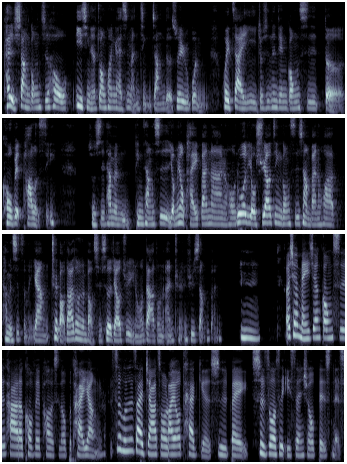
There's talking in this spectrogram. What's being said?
开始上工之后，疫情的状况应该还是蛮紧张的。所以，如果你会在意，就是那间公司的 COVID policy，就是他们平常是有没有排班啊？然后，如果有需要进公司上班的话，他们是怎么样确保大家都能保持社交距离，然后大家都能安全去上班？嗯。而且每一间公司它的 COVID policy 都不太一样，是不是在加州 biotech 也是被视作是 essential business？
